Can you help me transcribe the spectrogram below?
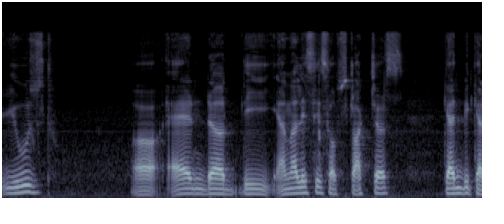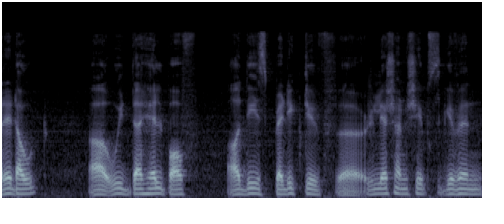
used uh, and uh, the analysis of structures can be carried out with the help of these predictive relationships given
